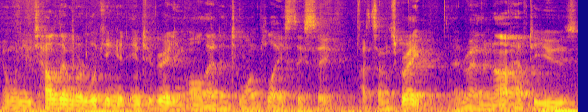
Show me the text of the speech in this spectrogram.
And when you tell them we're looking at integrating all that into one place, they say, that sounds great. I'd rather not have to use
